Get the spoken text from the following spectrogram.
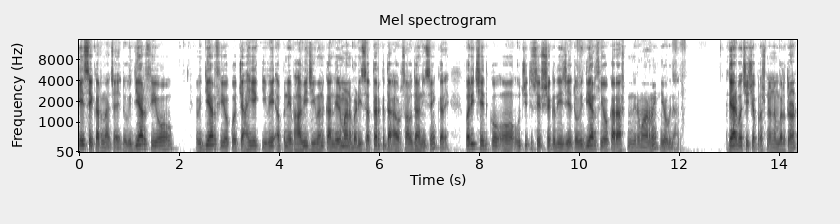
कैसे करना चाहिए? तो विद्यार्थियों विद्यार्थियों को चाहिए कि वे अपने भावी जीवन का निर्माण बड़ी सतर्कता और सावधानी से करें। પરિચ્છેદ को उचित शीर्षक दीजिए तो विद्यार्थियों का राष्ट्र निर्माण में ત્યાર પછી છે પ્રશ્ન નંબર ત્રણ.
